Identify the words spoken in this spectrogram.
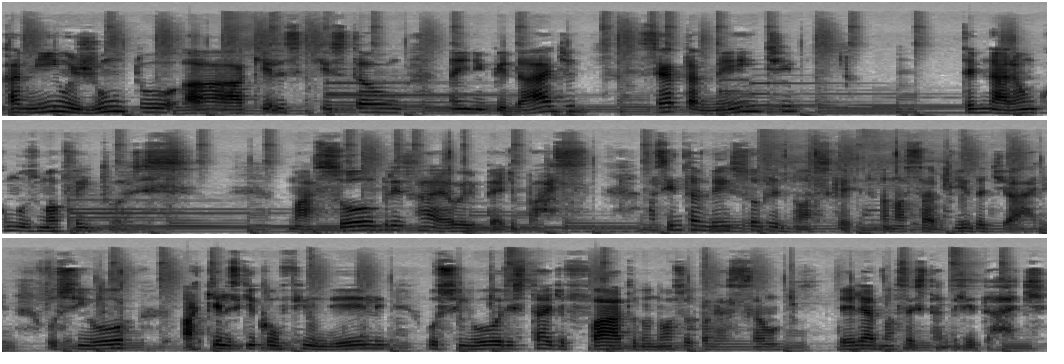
caminham junto àqueles que estão na iniquidade, certamente terminarão como os malfeitores. Mas sobre Israel ele pede paz assim também sobre nós, querido, na nossa vida diária. O Senhor, aqueles que confiam nele, o Senhor está de fato no nosso coração. Ele é a nossa estabilidade.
